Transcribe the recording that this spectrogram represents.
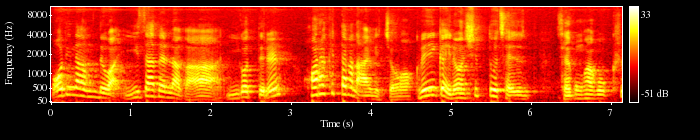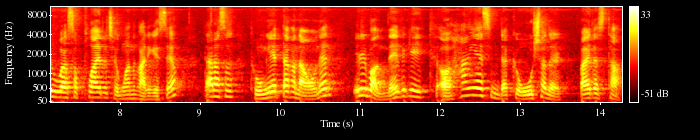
퍼디난드와 이사벨라가 이것들을 허락했다가 나야겠죠. 그러니까 이런 ship도 제, 제공하고 crew와 supply도 제공하는 거 아니겠어요? 따라서 동의했다가 나오는 1번 navigate 어, 항해했습니다. 그 ocean을 by the star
